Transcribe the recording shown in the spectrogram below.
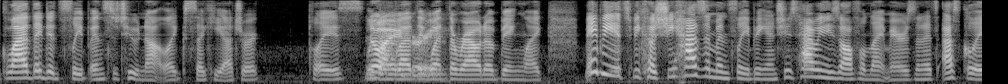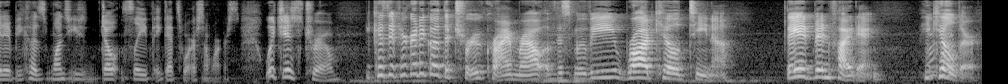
glad they did Sleep Institute, not like psychiatric place. Like, No, I'm I glad they went the route of being like, maybe it's because she hasn't been sleeping and she's having these awful nightmares, and it's escalated because once you don't sleep, it gets worse and worse, which is true. Because if you're going to go the true crime route of this movie, Rod killed Tina. They had been fighting. He mm-hmm. killed her.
